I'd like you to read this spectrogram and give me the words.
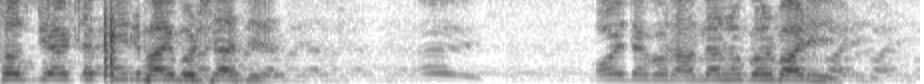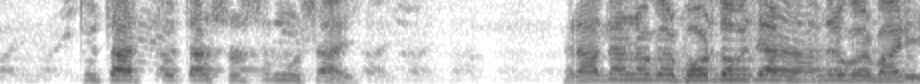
সত্যি একটা পীর ভাই বসে আছে। ওই দেখো রাধানগর বাড়ি। তুতার তুতার শ্বশুর মশাই। রাধানগর বর্ধমান রাধানগর বাড়ি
